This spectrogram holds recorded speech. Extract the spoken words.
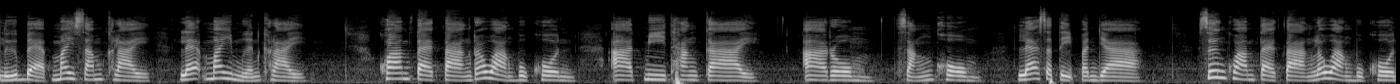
หรือแบบไม่ซ้ำใคร และไม่เหมือนใคร ความแตกต่างระหว่างบุคคล อาจมีทางกาย อารมณ์ สังคม และสติปัญญา ซึ่งความแตกต่างระหว่างบุคคล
